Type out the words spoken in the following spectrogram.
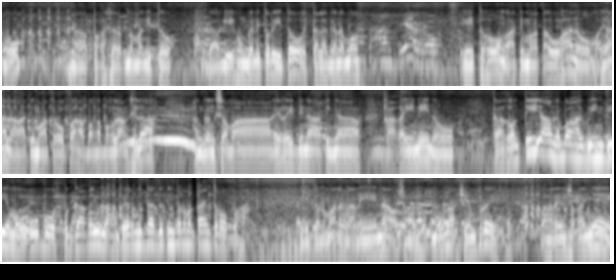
Oh, napakasarap naman ito. Lagi hong ganito rito. Eh, talaga namang ito ho ang ating mga tauhan. Oh. Ayan, ang ating mga tropa. Abang-abang lang sila. Hanggang sa ma-ready na ating ah, kakainin. Oh. Kakaunti yan. Aba, hindi yan mauubos pagka kayo lang. Pero may dadating pa naman tayong tropa. Ito naman ang nanay na. O, sumalhok muna. Siyempre. Para yun sa kanya eh.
